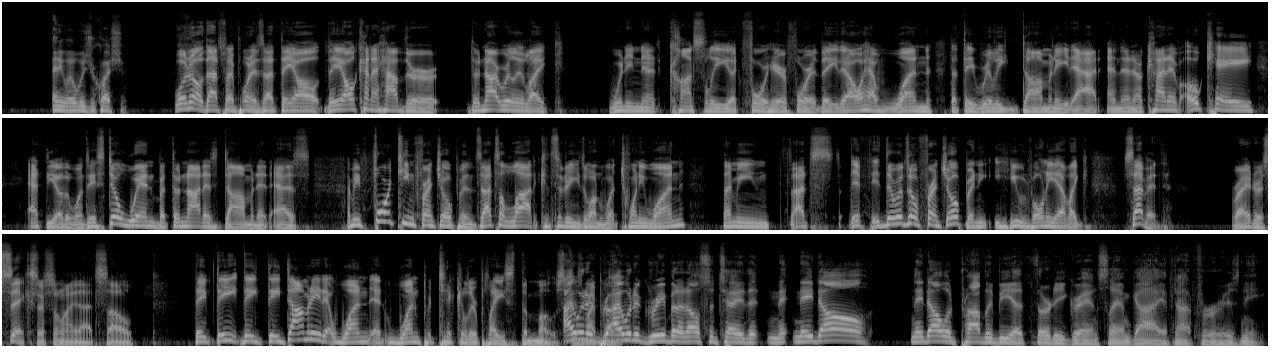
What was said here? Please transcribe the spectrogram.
Anyway, what was your question? Well, no, that's my point. Is that they all they all kind of have their they're not really like winning it constantly like four here, four. They they all have one that they really dominate at, and then are kind of okay at the other ones. They still win, but they're not as dominant as. I mean, 14 French Opens. That's a lot considering he's won what 21. I mean, that's if, if there was no French Open, he, he would only have like seven, right, or six or something like that. So. They, they, they, they dominate at one at one particular place the most. I would agree. I would agree, but I'd also tell you that Nadal Nadal would probably be a 30 Grand Slam guy if not for his knee.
